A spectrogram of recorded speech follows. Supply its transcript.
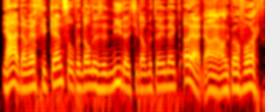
ja, dat werd gecanceld. En dan is het niet dat je dan meteen denkt... Oh ja, nou, dat had ik wel verwacht.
